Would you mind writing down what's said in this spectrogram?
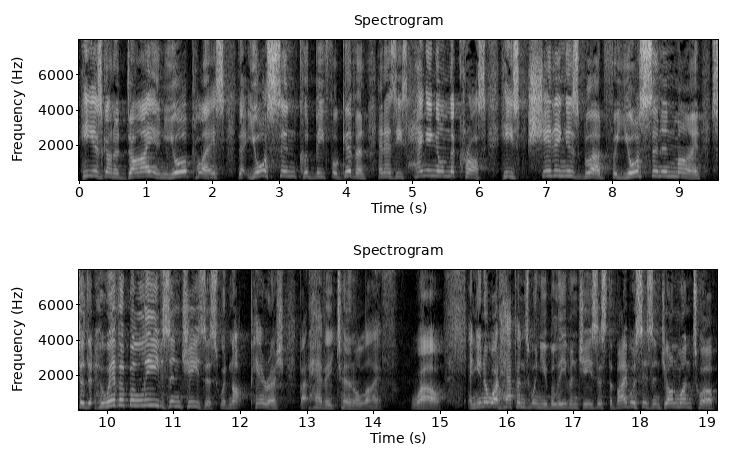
He is going to die in your place that your sin could be forgiven. And as he's hanging on the cross, he's shedding his blood for your sin and mine so that whoever believes in Jesus would not perish but have eternal life. Wow. And you know what happens when you believe in Jesus? The Bible says in John 1:12,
